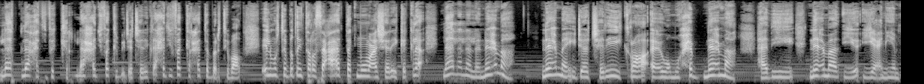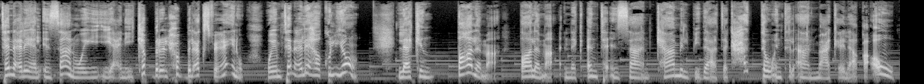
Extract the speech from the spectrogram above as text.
لا لا حد يفكر لا حد يفكر بإيجاد شريك لا حد يفكر حتى بارتباط المرتبطين ترى سعادتك مو مع شريكك لا لا لا لا, لا نعمة نعمة إيجاد شريك رائع ومحب نعمة. هذه نعمة يعني يمتن عليها الإنسان ويعني يكبر الحب بالعكس في عينه ويمتن عليها كل يوم. لكن طالما طالما أنك أنت إنسان كامل بذاتك حتى وأنت الآن معك علاقة أو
